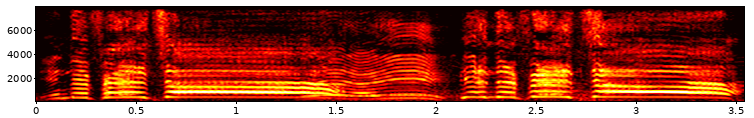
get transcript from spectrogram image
¡Bien defensa! Bien ahí. ¡Bien defensa!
